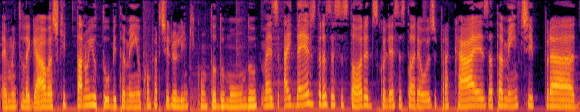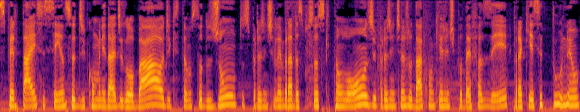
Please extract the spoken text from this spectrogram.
é muito legal. Acho que tá no YouTube também, eu compartilho o link com todo mundo. Mas a ideia de trazer essa história, de escolher essa história hoje pra cá, é exatamente pra despertar esse senso de comunidade global, de que estamos todos juntos, pra gente lembrar das pessoas que estão longe, pra gente ajudar com o que a gente puder fazer, pra que esse túnel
